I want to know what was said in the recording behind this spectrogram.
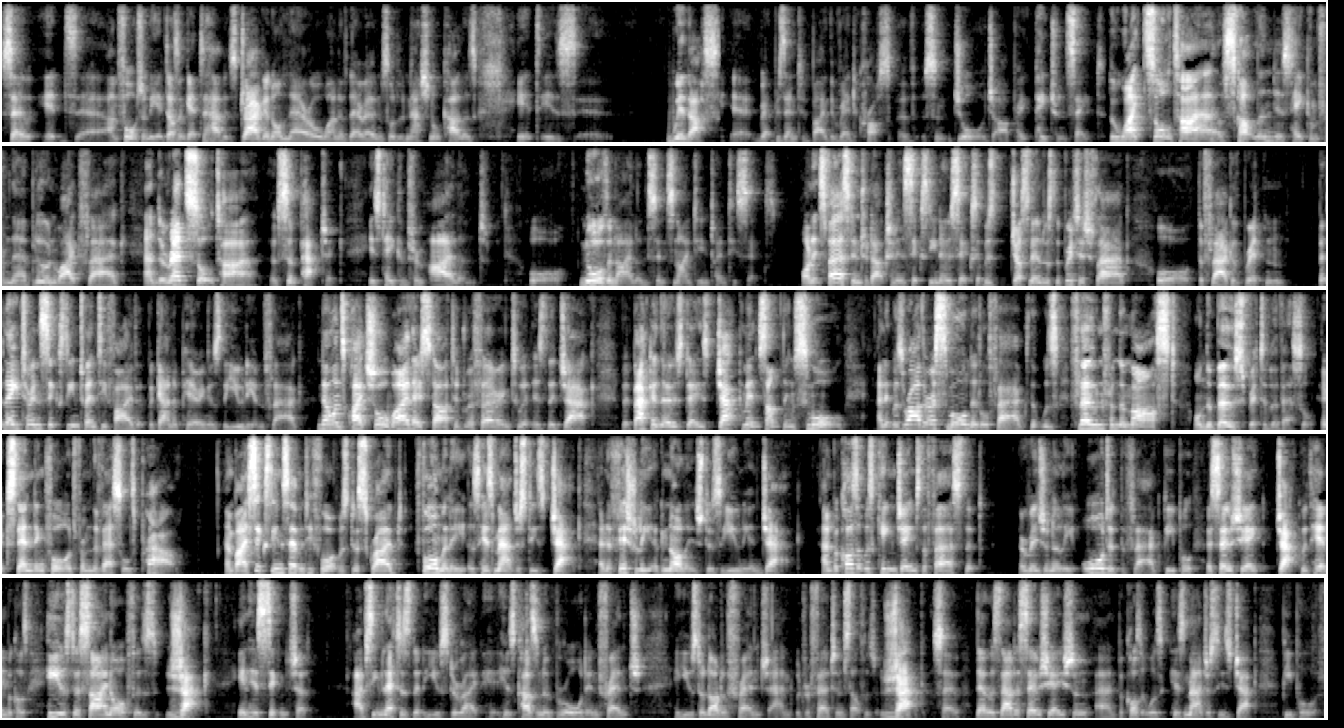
So it uh, unfortunately it doesn't get to have its dragon on there or one of their own sort of national colours. It is uh, with us, uh, represented by the red cross of St George, our patron saint. The white saltire of Scotland is taken from their blue and white flag, and the red saltire of St Patrick is taken from Ireland, or Northern Ireland since 1926. On its first introduction in 1606, it was just known as the British flag or the flag of Britain, but later in 1625 it began appearing as the Union flag. No one's quite sure why they started referring to it as the Jack, but back in those days, Jack meant something small, and it was rather a small little flag that was flown from the mast on the bowsprit of a vessel, extending forward from the vessel's prow and by 1674 it was described formally as His Majesty's Jack and officially acknowledged as the Union Jack. And because it was King James I that originally ordered the flag, people associate Jack with him because he used to sign off as Jacques in his signature. I've seen letters that he used to write his cousin abroad in French. He used a lot of French and would refer to himself as Jacques. So there was that association, and because it was His Majesty's Jack, people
